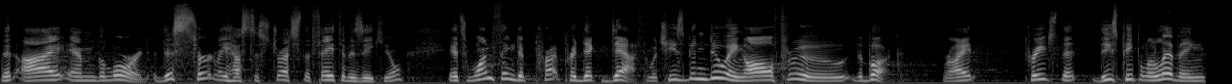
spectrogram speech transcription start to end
that I am the Lord. This certainly has to stretch the faith of Ezekiel. It's one thing to pre- predict death, which he's been doing all through the book, right? Preach that these people are living,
